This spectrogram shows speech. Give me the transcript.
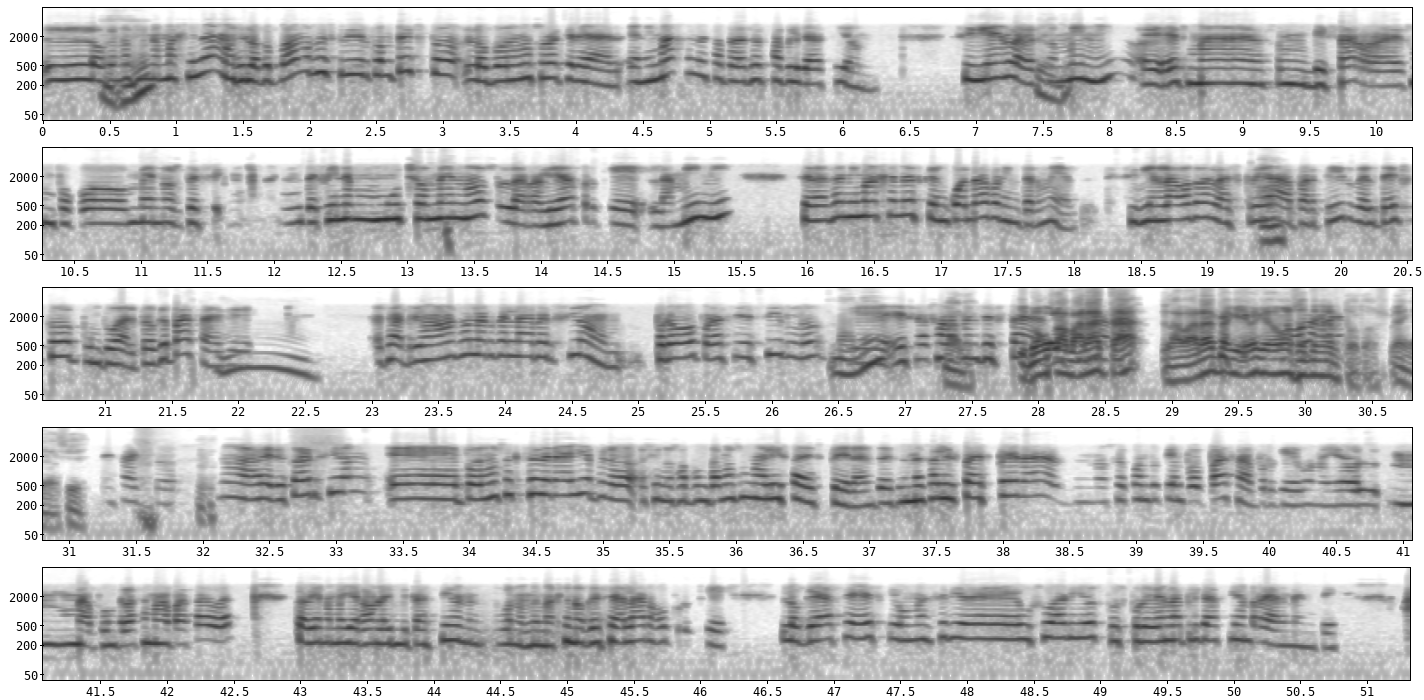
Lo que nos imaginemos y lo que podamos describir con texto lo podemos recrear en imágenes a través de esta aplicación. Si bien la versión mini eh, es más mm, bizarra, es un poco menos, defi- define mucho menos la realidad porque la mini se basa en imágenes que encuentra por internet. Si bien la otra las crea Ah. a partir del texto puntual. Pero ¿qué pasa? Que Mm. O sea, primero vamos a hablar de la versión pro, por así decirlo, Vale. que esa solamente Vale. está... Y luego la barata, la barata que ya que vamos a tener todos. Venga, sí. Exacto. No, a ver, esta versión eh, podemos acceder a ella, pero si nos apuntamos a una lista de espera. Entonces, en esa lista de espera, no sé cuánto tiempo pasa, porque, bueno, yo mm, me apunté la semana pasada, todavía no me ha llegado la invitación. Bueno, me imagino que sea largo, porque lo que hace es que una serie de usuarios pues prueben la aplicación realmente.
